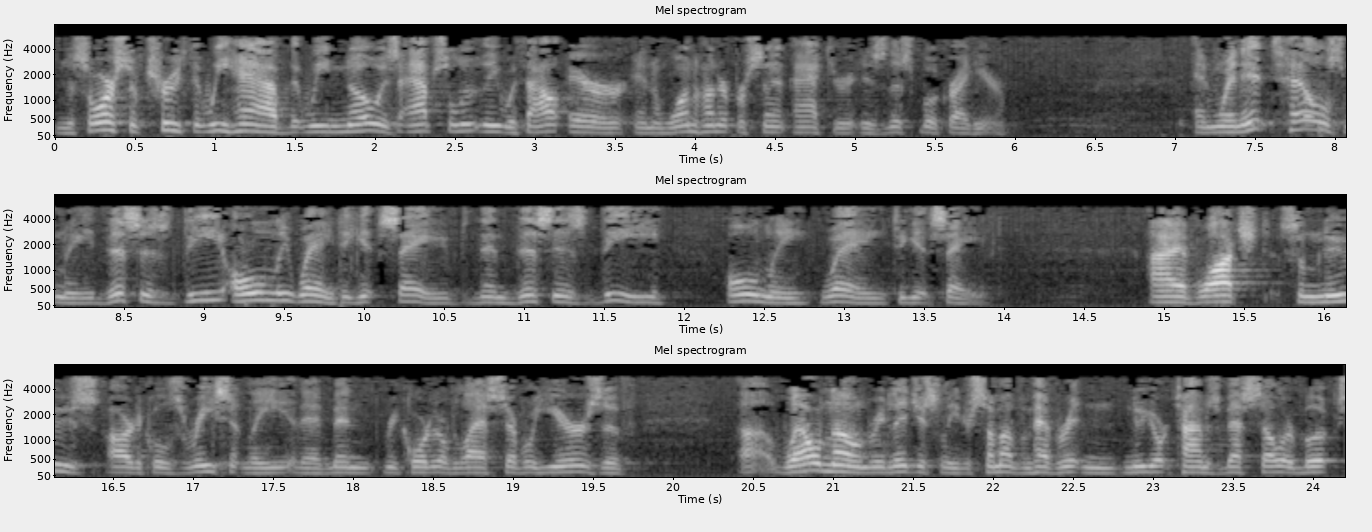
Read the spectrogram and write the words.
And the source of truth that we have that we know is absolutely without error and 100% accurate is this book right here. And when it tells me this is the only way to get saved, then this is the only way to get saved. I have watched some news articles recently that have been recorded over the last several years of uh, well known religious leaders. Some of them have written New York Times bestseller books.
